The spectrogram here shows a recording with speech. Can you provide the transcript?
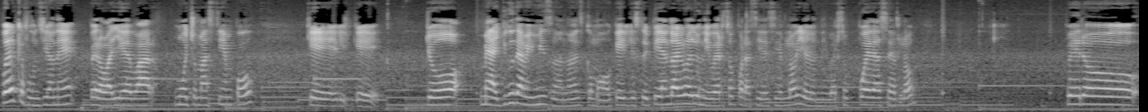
puede que funcione, pero va a llevar mucho más tiempo que el que yo me ayude a mí misma, ¿no? Es como, ok, le estoy pidiendo algo al universo, por así decirlo, y el universo puede hacerlo. Pero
